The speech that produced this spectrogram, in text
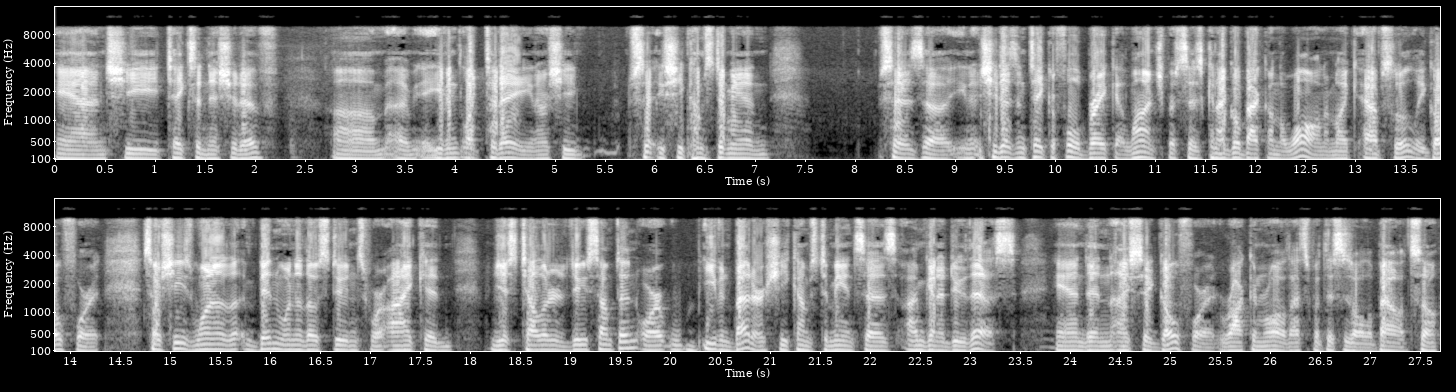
and she takes initiative. Um, even like today, you know, she she comes to me and says, uh, you know, she doesn't take a full break at lunch, but says, "Can I go back on the wall?" And I'm like, "Absolutely, go for it." So she's one of the been one of those students where I could just tell her to do something, or even better, she comes to me and says, "I'm going to do this," and then I say, "Go for it, rock and roll." That's what this is all about. So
